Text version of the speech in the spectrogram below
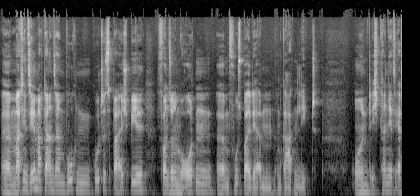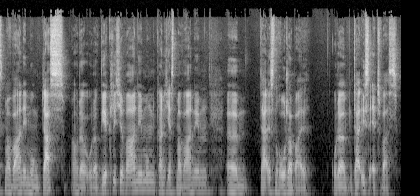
Äh, Martin Seel macht da in seinem Buch ein gutes Beispiel von so einem roten ähm, Fußball, der im, im Garten liegt. Und ich kann jetzt erstmal Wahrnehmung das oder, oder wirkliche Wahrnehmung, kann ich erstmal wahrnehmen, ähm, da ist ein roter Ball oder da ist etwas.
